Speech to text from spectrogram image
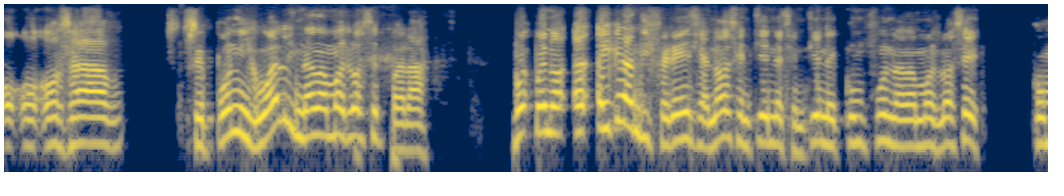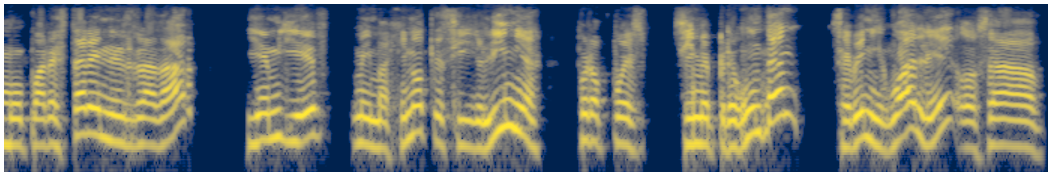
O, o sea, se pone igual y nada más lo hace para. Bueno, hay gran diferencia, ¿no? Se entiende, se entiende. Kung Fu nada más lo hace como para estar en el radar y MGF me imagino que sigue línea, pero pues si me preguntan, se ven igual, ¿eh? O sea,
